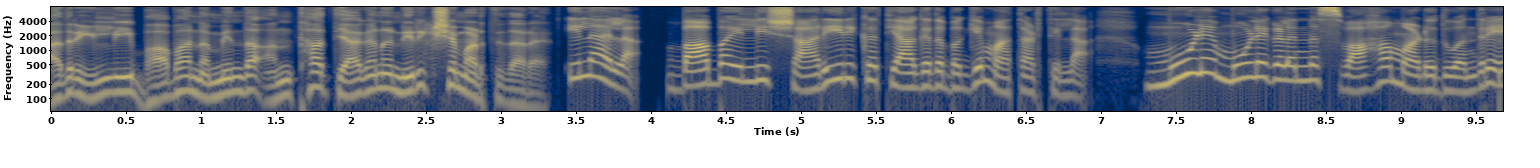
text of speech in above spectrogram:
ಆದ್ರೆ ಇಲ್ಲಿ ಬಾಬಾ ನಮ್ಮಿಂದ ಅಂಥ ತ್ಯಾಗನ ನಿರೀಕ್ಷೆ ಮಾಡ್ತಿದ್ದಾರೆ. ಇಲ್ಲ ಇಲ್ಲ ಬಾಬಾ ಇಲ್ಲಿ ಶಾರೀರಿಕ ತ್ಯಾಗದ ಬಗ್ಗೆ ಮಾತಾಡ್ತಿಲ್ಲ. ಮೂಳೆ ಮೂಳೆಗಳನ್ನ ಸ್ವಾಹ ಮಾಡೋದು ಅಂದ್ರೆ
